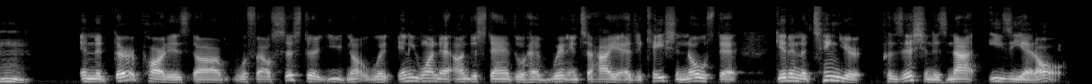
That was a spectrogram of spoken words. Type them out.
Mm and the third part is uh, with our sister you know with anyone that understands or have went into higher education knows that getting a tenure position is not easy at all.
